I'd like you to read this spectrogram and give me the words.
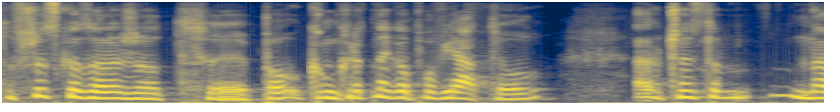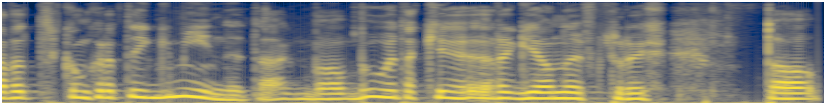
to wszystko zależy od y, po, konkretnego powiatu, a często nawet konkretnej gminy, tak? bo były takie regiony, w których to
